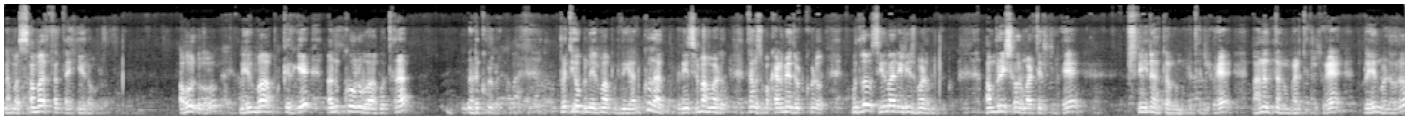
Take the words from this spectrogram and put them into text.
ನಮ್ಮ ಸಮರ್ಥತ ಹೀರೋಗಳು. ಅವರು ನಿರ್ಮಾಪಕರಿಗೆ ಅನುಕೂಲವಾಗೋ ಥರ ನಡ್ಕೊಳ್ಬೇಕು. ಪ್ರತಿಯೊಬ್ಬ ನಿರ್ಮಾಪಕನಿಗೆ ಅನುಕೂಲ ಆಗಬೇಕು. ನೀನು ಸಿನಿಮಾ ಮಾಡು ನಾನು ಸ್ವಲ್ಪ ಕಡಿಮೆ ದುಡ್ಡು ಕೊಡು. ಮೊದಲು ಸಿನಿಮಾ ರಿಲೀಸ್ ಮಾಡಬೇಕು ಅಂಬರೀಷ್ ಅವ್ರು ಮಾಡ್ತಿರ್ಲಿಲ್ವೇ ಶ್ರೀನಾಥ್ ಅವ್ರು ಮಾಡ್ತಿರ್ಲಿಲ್ವೇ ಆನಂದ್ ನಾಗ್ ಮಾಡ್ತಿರ್ಲಿಲ್ವೇ ಅವ್ರು ಏನು ಮಾಡೋರು?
